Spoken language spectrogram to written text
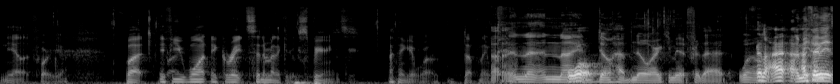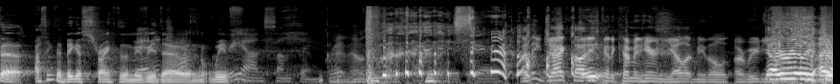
nail it for you. But if you want a great cinematic experience, I think it was definitely. Uh, was. and, and I Well- don't have no argument for that. Well, And I, I, mean, think the I think the biggest strength of the movie, Ben and though, and we've agree on something. I know. I think Jack thought he was gonna come in here and yell at me the whole. Or read I really, I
